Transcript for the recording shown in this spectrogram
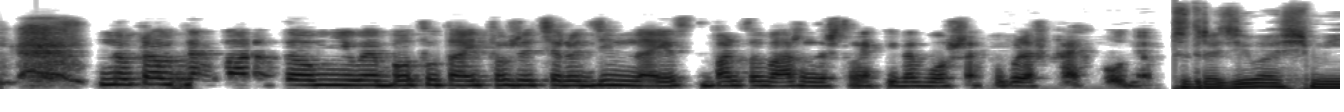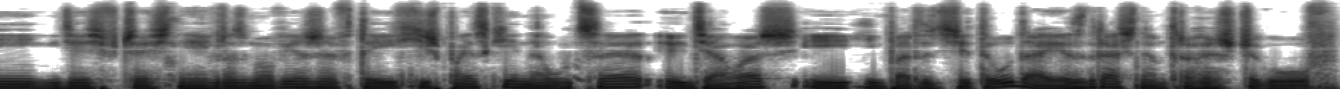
naprawdę bardzo miłe, bo tutaj to życie rodzinne jest bardzo ważne, zresztą jak i we Włoszech, w ogóle w krajach południowych. Zdradziłaś mi gdzieś wcześniej w rozmowie, że w tej hiszpańskiej nauce działasz i, i bardzo ci się to udaje. Zdradź nam trochę szczegółów.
